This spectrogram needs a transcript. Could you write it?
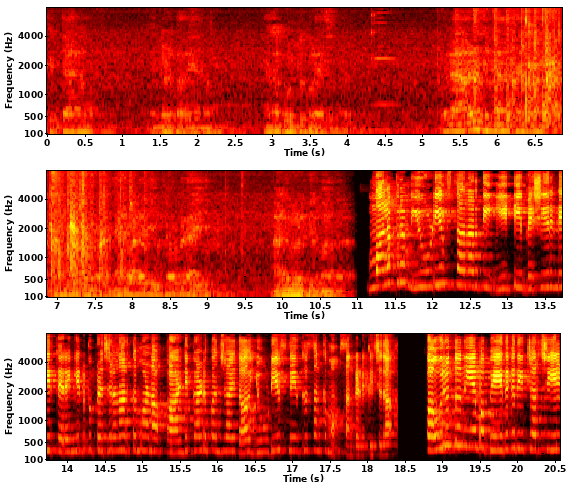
കിട്ടാനോ എന്നോട് പറയാനോ ഞങ്ങൾക്ക് ഒട്ടും പ്രയാസം പറയും ഒരാളും ഇല്ലാതെ തന്നെ മലപ്പുറം യു ഡി എഫ് സ്ഥാനാർത്ഥി ഇ ടി ബഷീറിന്റെ തെരഞ്ഞെടുപ്പ് പ്രചരണാർത്ഥമാണ് Pandikkad panchayat U D F നേതൃസംഗമം സംഘടിപ്പിച്ചത്. പൗരത്വ നിയമ ഭേദഗതി ചർച്ചയിൽ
